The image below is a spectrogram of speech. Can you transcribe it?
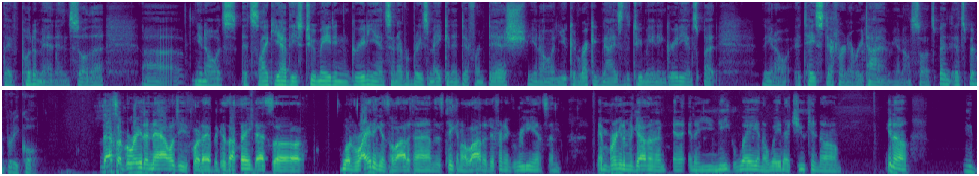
they've put them in, and so the uh, you know, it's it's like you have these two main ingredients and everybody's making a different dish, you know, and you can recognize the two main ingredients, but you know, it tastes different every time, you know. So it's been it's been pretty cool. That's a great analogy for that because I think that's uh what writing is a lot of times is taking a lot of different ingredients and and bringing them together in, in, in a unique way, in a way that you can, um, you know, you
